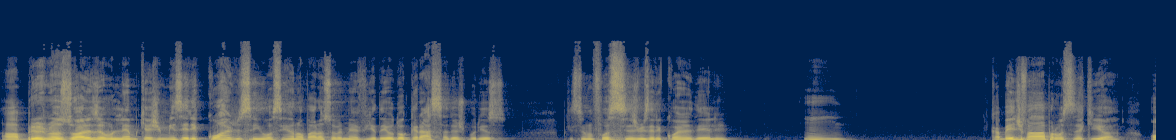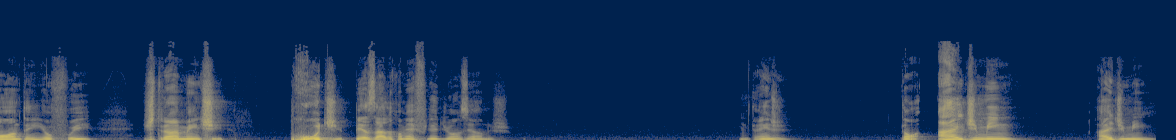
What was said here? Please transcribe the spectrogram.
Ao abrir os meus olhos, eu me lembro que as misericórdias do Senhor se renovaram sobre a minha vida. E eu dou graças a Deus por isso. Porque se não fosse as misericórdias dele. Hum. Acabei de falar para vocês aqui, ó. Ontem eu fui extremamente rude, pesado com a minha filha de 11 anos. Entende? Então, ai de mim, ai de mim,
